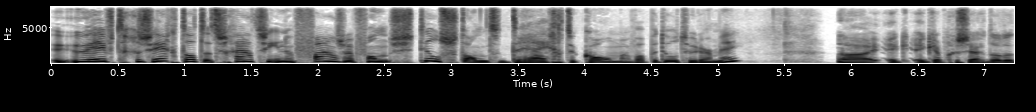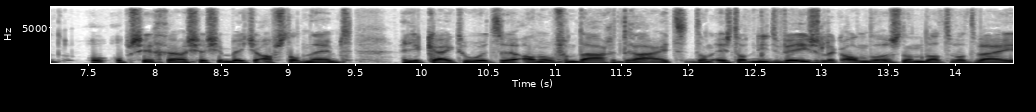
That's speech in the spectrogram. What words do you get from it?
u heeft gezegd dat het schaatsen in een fase van stilstand dreigt te komen. Wat bedoelt u daarmee? Nou, ik, ik heb gezegd dat het op zich, als je, als je een beetje afstand neemt... en je kijkt hoe het anno vandaag draait... dan is dat niet wezenlijk anders dan dat wat wij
